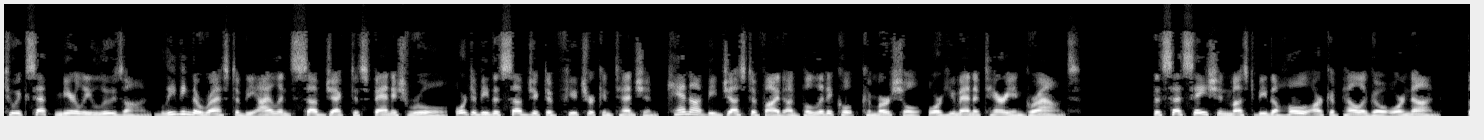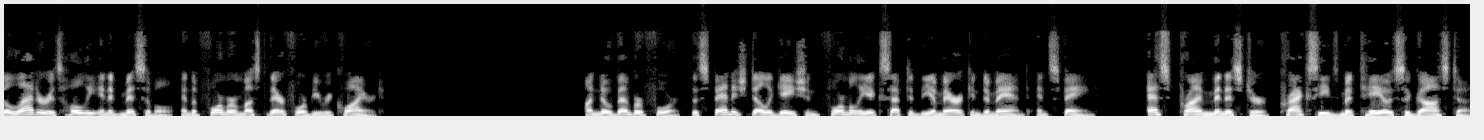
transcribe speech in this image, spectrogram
to accept merely Luzon, leaving the rest of the islands subject to Spanish rule, or to be the subject of future contention, cannot be justified on political, commercial, or humanitarian grounds. The cessation must be the whole archipelago or none. The latter is wholly inadmissible, and the former must therefore be required. On November 4, the Spanish delegation formally accepted the American demand, and Spain S. Prime Minister, Praxedes Mateo Sagasta,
